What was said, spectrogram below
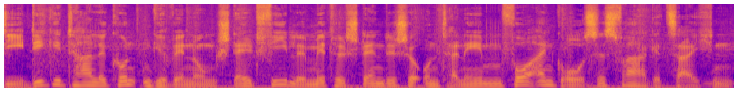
Die digitale Kundengewinnung stellt viele mittelständische Unternehmen vor ein großes Fragezeichen.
